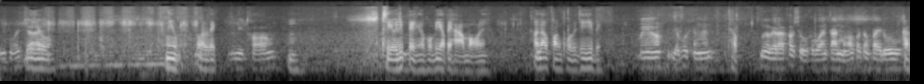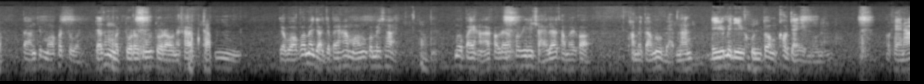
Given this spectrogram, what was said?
มีหัวใจนิ้วนิ้วตัวเล็กมีท้อง เสียวที่เป็นครับผมอยากไปหาหมอเลยเขานัดฟังผลวันที่ยี่สิบ ไม่เอาอย่าพูดอย่างนั้นครับเมื่อเวลาเข้าสู่กระบวนการหมอก็ต้องไปดูครับตามที่หมอเขาตรวจแต่ทั้งหมดตัวเราต้องรู้ตัวเรานะครับครับ อืม อย่าบอกว่าไม่อยากจะไปหาหมอมันก็ไม่ใช่ครับเมื่อไปหาเขาแล้วเขาวินิจฉัยแล้วทำอะไรก็ทำไปตามรูปแบบนั้น ดีหรือไม่ดีคุณต้องเข้าใจเองตรงนั้นโอเคนะ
